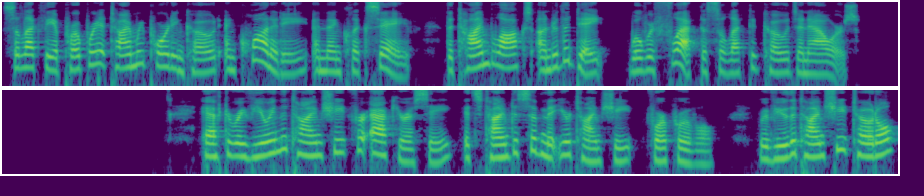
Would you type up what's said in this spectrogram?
Select the appropriate time reporting code and quantity and then click Save. The time blocks under the date will reflect the selected codes and hours. After reviewing the timesheet for accuracy, it's time to submit your timesheet for approval. Review the timesheet total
